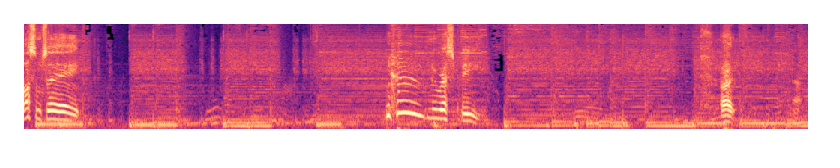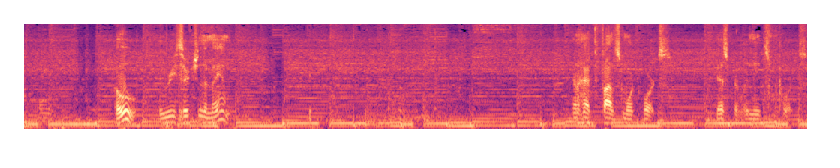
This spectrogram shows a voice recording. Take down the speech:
Awesome recipe. Woohoo! New recipe! Alright. Oh, new researching the MAM. Gonna have to find some more quartz. Desperately need some quartz.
